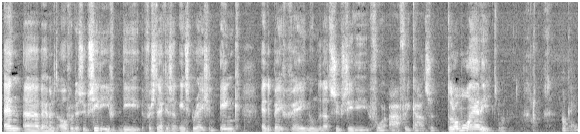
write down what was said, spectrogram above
En uh, we hebben het over de subsidie die verstrekt is aan Inspiration Inc. En de PVV noemde dat subsidie voor Afrikaanse trommelherrie. Oké. Okay.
